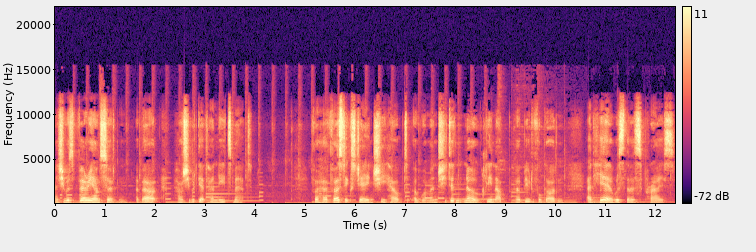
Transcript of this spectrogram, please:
and she was very uncertain about how she would get her needs met. For her first exchange, she helped a woman she didn't know clean up her beautiful garden, and here was the surprise.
